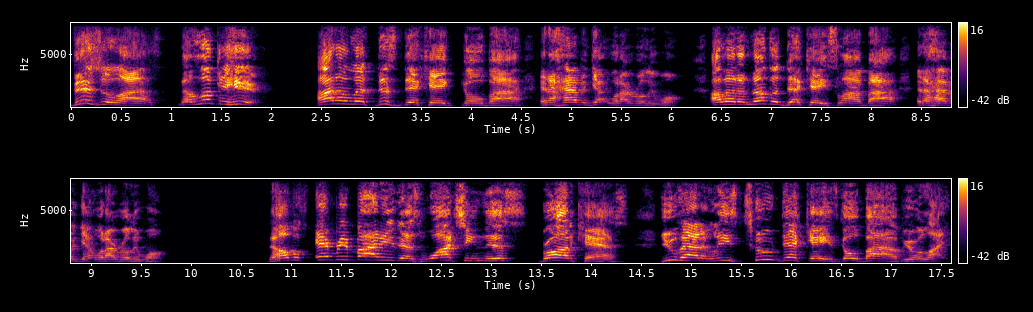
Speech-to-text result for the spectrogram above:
visualize. Now, look at here. I don't let this decade go by and I haven't got what I really want. I let another decade slide by and I haven't got what I really want. Now, almost everybody that's watching this broadcast, you've had at least two decades go by of your life.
